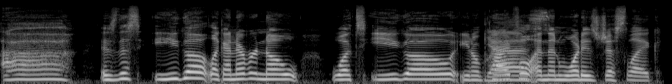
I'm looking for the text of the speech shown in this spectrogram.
ah, is this ego? Like, I never know what's ego, you know, prideful, Yes. and then what is just like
